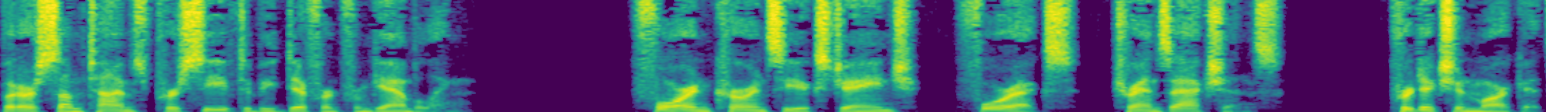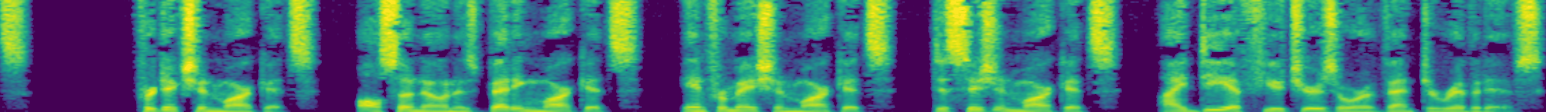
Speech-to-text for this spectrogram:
but are sometimes perceived to be different from gambling. Foreign currency exchange, Forex, transactions. Prediction markets. Prediction markets, also known as betting markets, information markets, decision markets, idea futures, or event derivatives,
